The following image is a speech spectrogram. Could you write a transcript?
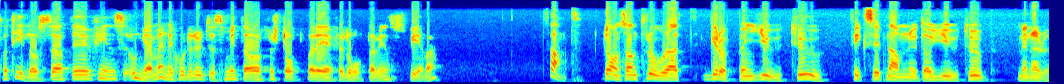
ta till oss att det finns unga människor där ute som inte har förstått vad det är för låtar vi spelar. Sant. De som tror att gruppen U2 fick sitt namn utav YouTube, menar du?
